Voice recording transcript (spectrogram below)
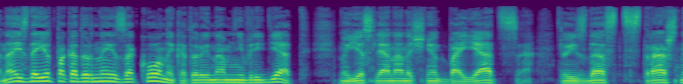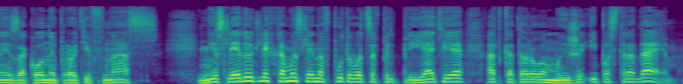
Она издает пока дурные законы, которые нам не вредят, но если она начнет бояться, то издаст страшные законы против нас. Не следует легкомысленно впутываться в предприятие, от которого мы же и пострадаем.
